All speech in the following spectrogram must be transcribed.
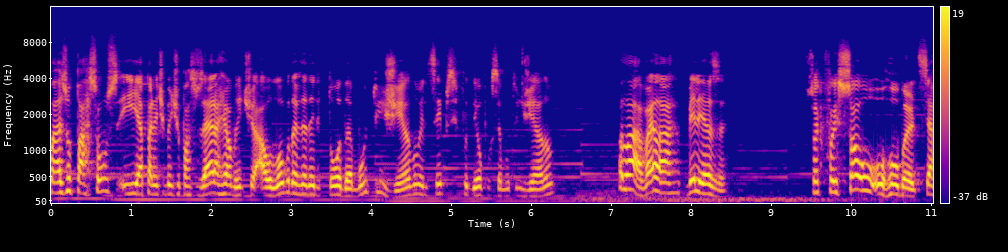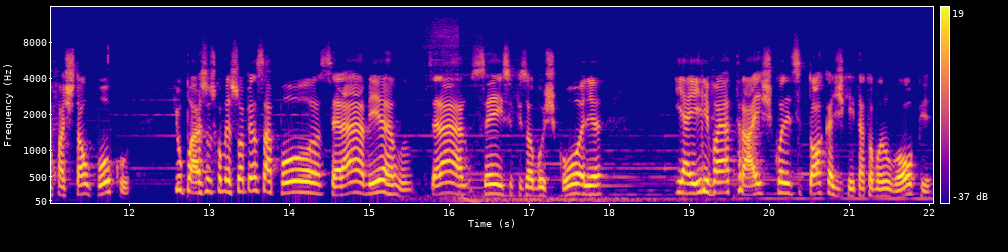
Mas o Parsons, e aparentemente o Parsons era realmente, ao longo da vida dele toda, muito ingênuo. Ele sempre se fudeu por ser muito ingênuo. Falou, ah, vai lá, beleza. Só que foi só o, o Robert se afastar um pouco que o Parsons começou a pensar: pô, será mesmo? Será? Não sei se eu fiz uma boa escolha. E aí ele vai atrás, quando ele se toca de quem tá tomando um golpe.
